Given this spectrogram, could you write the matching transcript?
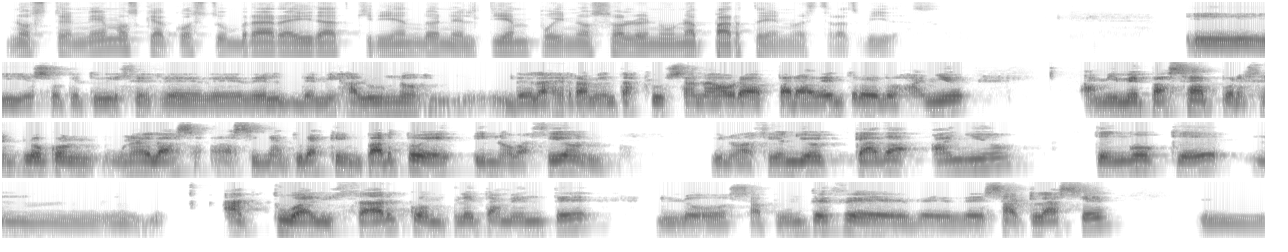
nos tenemos que acostumbrar a ir adquiriendo en el tiempo y no solo en una parte de nuestras vidas y eso que tú dices de, mis alumnos, de las herramientas que usan ahora para dentro de dos años, a mí me pasa, por ejemplo, con una de las asignaturas que imparto es innovación. Innovación, yo cada año tengo que mm, actualizar completamente los apuntes de, esa clase. Mm,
